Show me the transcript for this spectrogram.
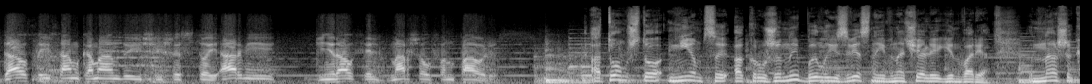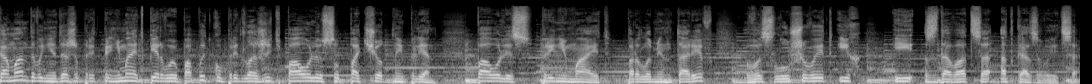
Сдался и сам командующий 6-й армии генерал-фельдмаршал фон Паулюс. О том, что немцы окружены, было известно и в начале января. Наше командование даже предпринимает первую попытку предложить Паулюсу почетный плен. Паулюс принимает парламентариев, выслушивает их и сдаваться отказывается.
